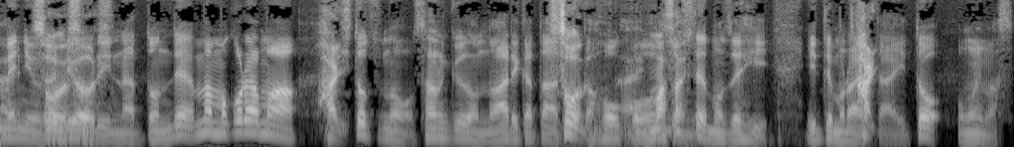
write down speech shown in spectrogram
メニューが料理になっとんで、まあまあこれはまあ、はい。一つの讃岐うどんのあり方とか方向としてもぜひ行ってもらいたいと思います。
